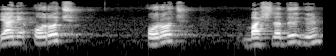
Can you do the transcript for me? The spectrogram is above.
Yani oruç oruç başladığı gün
